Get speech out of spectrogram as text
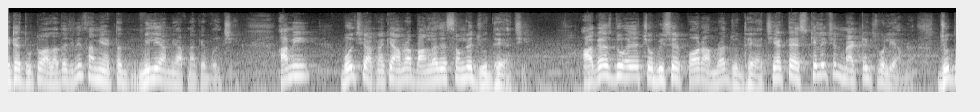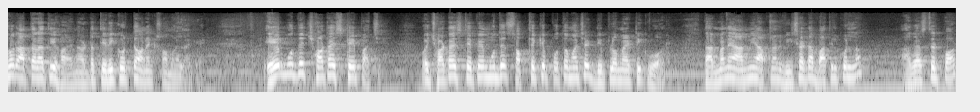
এটা দুটো আলাদা জিনিস আমি একটা মিলিয়ে আমি আপনাকে বলছি। আমি বলছি আপনাকে আমরা বাংলাদেশের সঙ্গে যুদ্ধে আছি। আগস্ট দু হাজার চব্বিশের পর আমরা যুদ্ধে আছি। একটা এসকেলেশন ম্যাট্রিক্স বলি আমরা। যুদ্ধ রাতারাতি হয় না ওটা তৈরি করতে অনেক সময় লাগে। এর মধ্যে ছটা স্টেপ আছে। ওই ছটা স্টেপের মধ্যে সব থেকে প্রথম আছে ডিপ্লোম্যাটিক ওয়ার তার মানে আমি আপনার ভিসাটা বাতিল করলাম আগস্টের পর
